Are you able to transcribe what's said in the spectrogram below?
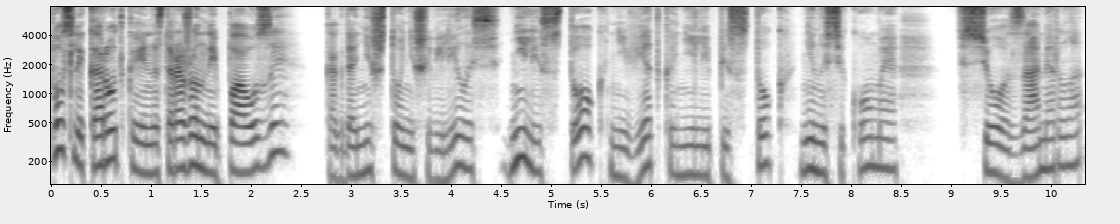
После короткой настороженной паузы, когда ничто не шевелилось, ни листок, ни ветка, ни лепесток, ни насекомое, все замерло,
